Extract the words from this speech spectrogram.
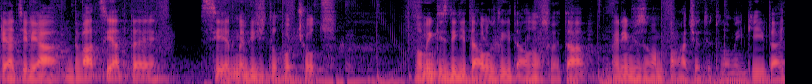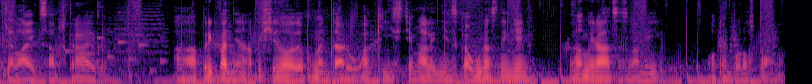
Priatelia, 27. Digital Hot Shots, novinky z digitálu, z digitálneho sveta. Verím, že sa vám páčia tieto novinky, dajte like, subscribe a prípadne napíšte dole do komentáru, aký ste mali dneska úžasný deň. Veľmi rád sa s vami o tom porozprávam.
